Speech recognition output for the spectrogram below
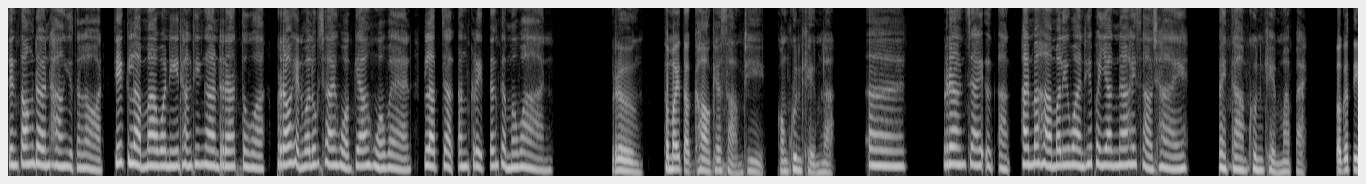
จึงต้องเดินทางอยู่ตลอด ที่กลับมาวันนี้ทั้งที่งานรัดตัว เพราะเห็นว่าลูกชายหัวแก้วหัวแหวน กลับจากอังกฤษตั้งแต่เมื่อวาน เริงทำไมตักข้าวแค่สามที่ ของคุณเข็มล่ะ เอ่อเริงใจอึกอัก หันมาหามาริวันที่พยักหน้าให้สาวใช้ ไปตามคุณเข็มมาไป ปกติ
